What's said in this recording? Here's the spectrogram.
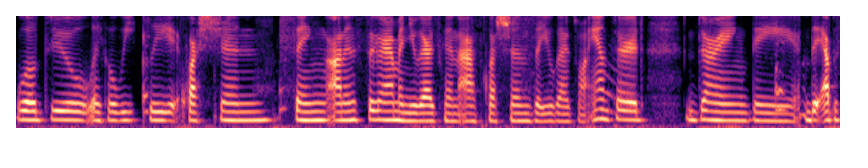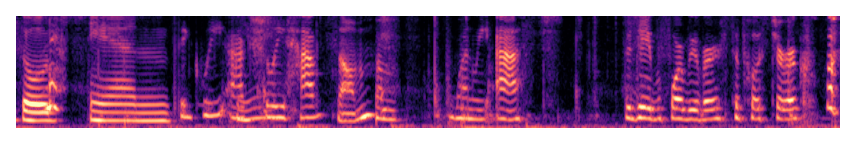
We'll do like a weekly question thing on Instagram, and you guys can ask questions that you guys want answered during the the episodes and I think we actually have some from when we asked the day before we were supposed to record.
